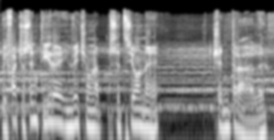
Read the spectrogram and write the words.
vi faccio sentire invece una sezione centrale.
